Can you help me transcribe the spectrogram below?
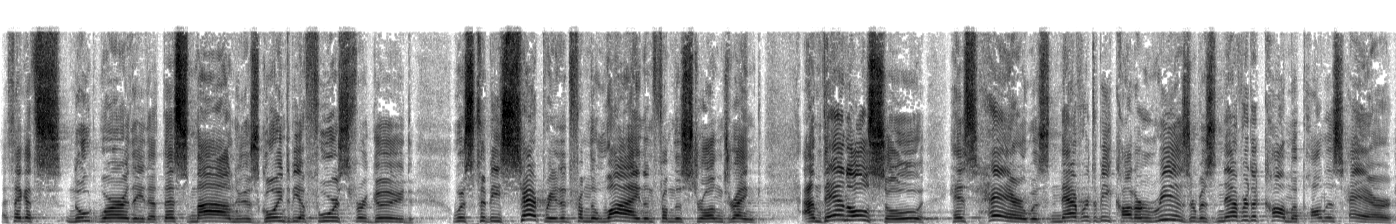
I think it's noteworthy that this man who is going to be a force for good was to be separated from the wine and from the strong drink. And then also, his hair was never to be cut, a razor was never to come upon his hair.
